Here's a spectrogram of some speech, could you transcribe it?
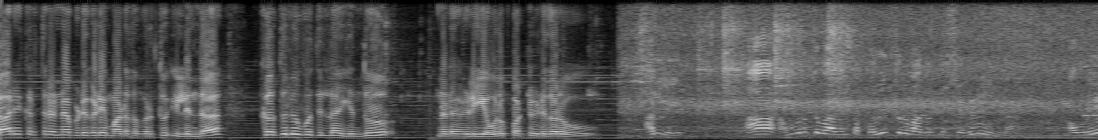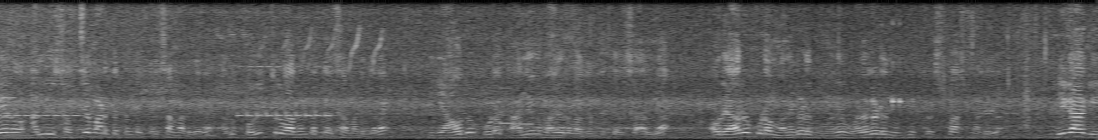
ಕಾರ್ಯಕರ್ತರನ್ನ ಬಿಡುಗಡೆ ಮಾಡದ ಹೊರತು ಇಲ್ಲಿಂದ ಕದಲುವುದಿಲ್ಲ ಎಂದು ನಡಹಳ್ಳಿಯವರು ಪಟ್ಟು ಹಿಡಿದರು. ಅಲ್ಲಿ ಆ ಅಮೃತವಾದಂಥ ಪವಿತ್ರವಾದಂಥ ಸಗಣಿಯಿಂದ ಅವರೇನು ಅಲ್ಲಿ ಸ್ವಚ್ಛ ಮಾಡತಕ್ಕಂಥ ಕೆಲಸ ಮಾಡಿದ್ದಾರೆ. ಅದು ಪವಿತ್ರವಾದಂಥ ಕೆಲಸ ಮಾಡಿದ್ದಾರೆ. ಇದು ಯಾವುದೂ ಕೂಡ ಕಾನೂನು ಬಾಹಿರವಾದಂಥ ಕೆಲಸ ಅಲ್ಲ. ಅವ್ರು ಯಾರೂ ಕೂಡ ಮನೆಗಳ ಮನೆ ಒಳಗಡೆ ನುಗ್ಗಿ ಪ್ರೆಸ್ ಪಾಸ್ ಮಾಡಿಲ್ಲ. ಹೀಗಾಗಿ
